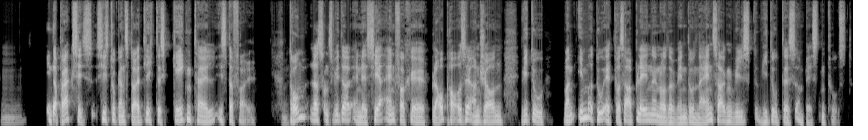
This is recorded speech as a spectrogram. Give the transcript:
Mhm. In der Praxis siehst du ganz deutlich, das Gegenteil ist der Fall. Drum lass uns wieder eine sehr einfache Blaupause anschauen, wie du, wann immer du etwas ablehnen oder wenn du Nein sagen willst, wie du das am besten tust.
